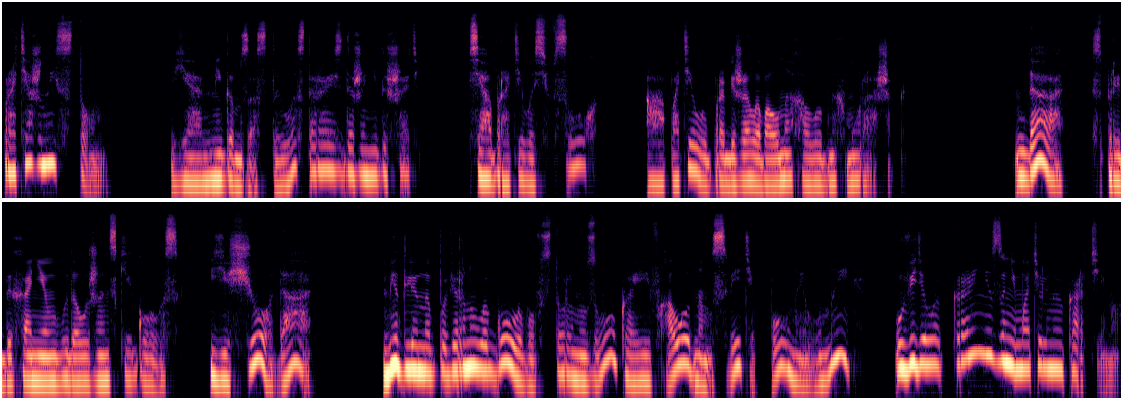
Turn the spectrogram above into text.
протяжный стон. Я мигом застыла, стараясь даже не дышать. Вся обратилась вслух, а по телу пробежала волна холодных мурашек. «Да», — с придыханием выдал женский голос. Еще, да». Медленно повернула голову в сторону звука и в холодном свете полной луны увидела крайне занимательную картину.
